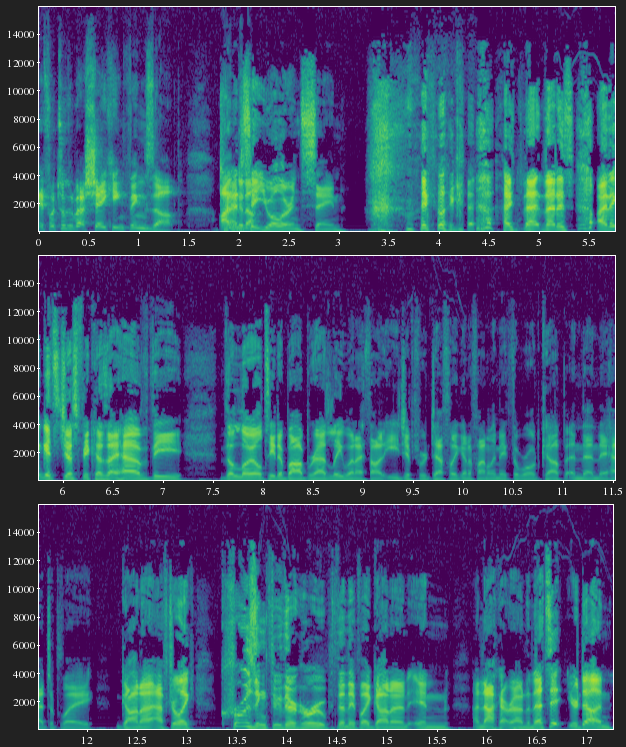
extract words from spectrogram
if we're talking about shaking things up, Can I'm I gonna... say you all are insane. like, like I, that that is. I think it's just because I have the the loyalty to Bob Bradley when I thought Egypt were definitely going to finally make the World Cup, and then they had to play Ghana after like cruising through their group. Then they play Ghana in a knockout round, and that's it. You're done.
